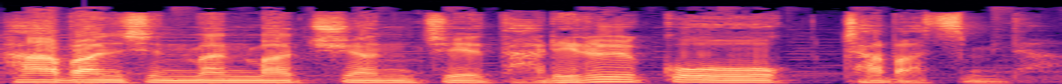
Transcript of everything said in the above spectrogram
하반신만 마취한 제 다리를 꼭 잡았습니다.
